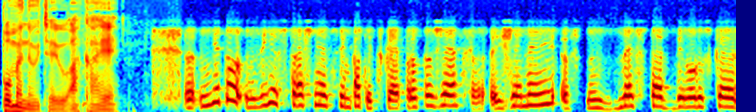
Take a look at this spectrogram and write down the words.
pomenujte ju, aká je? Mně to je strašně sympatické, protože ženy dnes v té běloruské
